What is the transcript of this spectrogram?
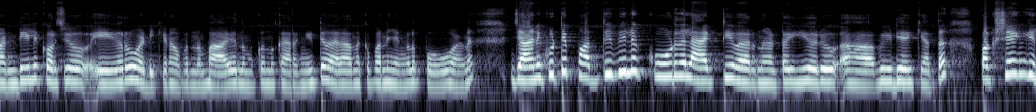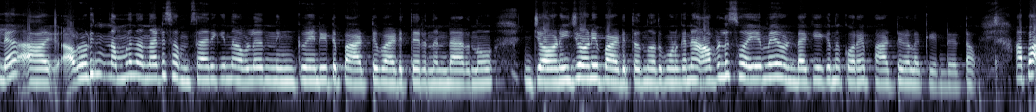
വണ്ടിയിൽ കുറച്ച് എയറും അടിക്കണം. അപ്പം ബായോ നമുക്കൊന്ന് കറങ്ങിയിട്ട് വരാമെന്നൊക്കെ പറഞ്ഞ് ഞങ്ങൾ പോവുകയാണ് ജാനിക്കുട്ടി പതിവിൽ കൂടുതൽ ആക്റ്റീവ് ആയിരുന്നു കേട്ടോ. ഈ ഒരു വീഡിയോയ്ക്കകത്ത്. പക്ഷേങ്കിൽ അവളോട് നമ്മൾ നന്നായിട്ട് സംസാരിക്കുന്ന അവൾ നിങ്ങൾക്ക് വേണ്ടിയിട്ട് പാട്ട് പാടിത്തരുന്നുണ്ടായിരുന്നു. ജോണി ജോണി പാടിത്തന്നു. അതുപോലെ തന്നെ അവൾ സ്വയമേ ഉണ്ടാക്കിയിരിക്കുന്ന കുറേ പാട്ടുകളൊക്കെ ഉണ്ട് കേട്ടോ. അപ്പോൾ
